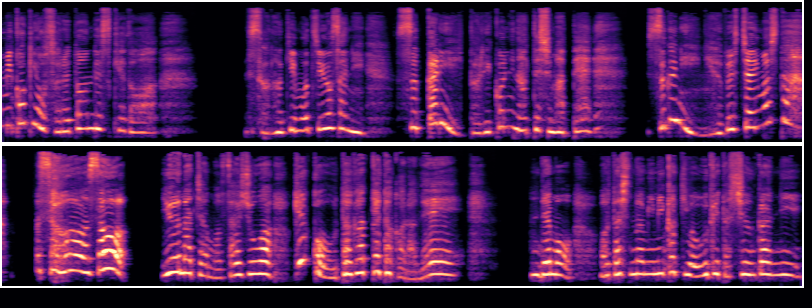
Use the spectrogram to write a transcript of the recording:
耳かきをされたんですけどその気持ちよさにすっかり虜になってしまってすぐに入部しちゃいました。そうそうゆうなちゃんも最初は結構疑ってたからね。でも私の耳かきを受けた瞬間に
